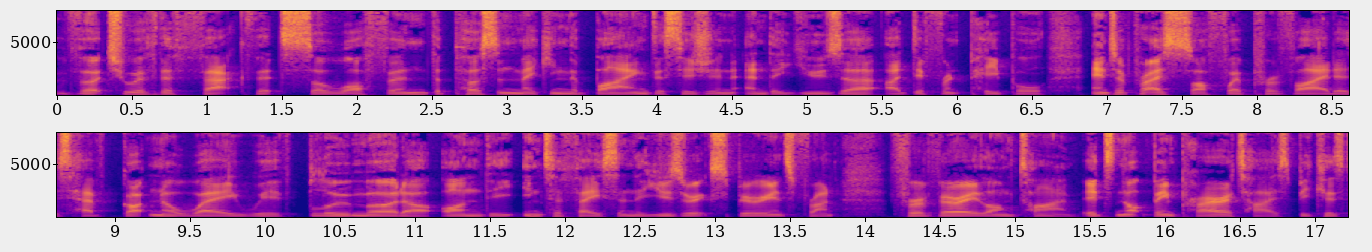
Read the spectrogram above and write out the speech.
virtue of the fact that so often the person making the buying decision and the user are different people, enterprise software providers have gotten away with blue murder on the interface and the user experience front for a very long time. It's not been prioritized because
